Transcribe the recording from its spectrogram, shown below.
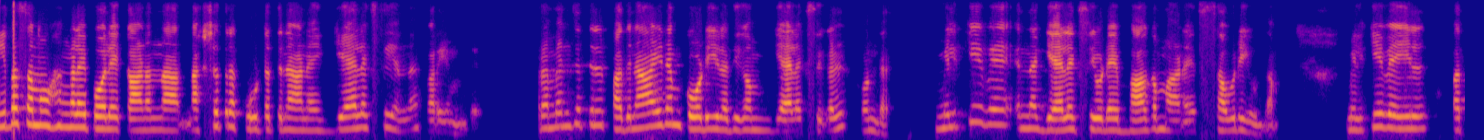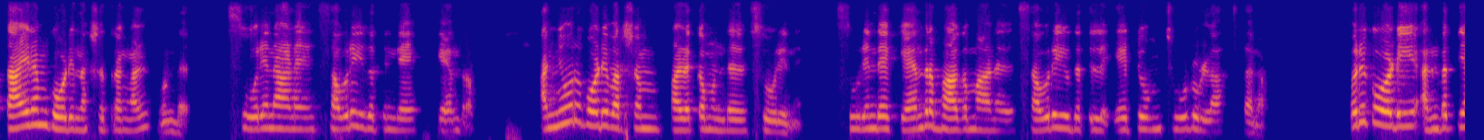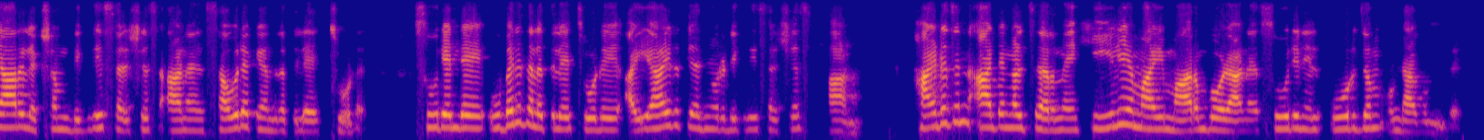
ദീപസമൂഹങ്ങളെ പോലെ കാണുന്ന നക്ഷത്ര കൂട്ടത്തിനാണ് ഗാലക്സി എന്ന് പറയുന്നത്. പ്രപഞ്ചത്തിൽ പതിനായിരം കോടിയിലധികം ഗാലക്സികൾ ഉണ്ട്. മിൽക്കി വേ എന്ന ഗാലക്സിയുടെ ഭാഗമാണ് സൗരയൂഥം. മിൽക്കി വേയിൽ പത്തായിരം കോടി നക്ഷത്രങ്ങൾ ഉണ്ട്. സൂര്യനാണ് സൗരയൂഥത്തിന്റെ കേന്ദ്രം. അഞ്ഞൂറ് കോടി വർഷം പഴക്കമുണ്ട് സൂര്യന്. സൂര്യന്റെ കേന്ദ്രഭാഗമാണ് സൗരയൂഥത്തിൽ ഏറ്റവും ചൂടുള്ള സ്ഥലം. ഒരു കോടി അൻപത്തിയാറ് ലക്ഷം ഡിഗ്രി സെൽഷ്യസ് ആണ് സൗരകേന്ദ്രത്തിലെ ചൂട്. സൂര്യന്റെ ഉപരിതലത്തിലെ ചൂട് അയ്യായിരത്തി അഞ്ഞൂറ് ഡിഗ്രി സെൽഷ്യസ് ആണ്. ഹൈഡ്രജൻ ആറ്റങ്ങൾ ചേർന്ന് ഹീലിയമായി മാറുമ്പോഴാണ് സൂര്യനിൽ ഊർജം ഉണ്ടാകുന്നത്.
